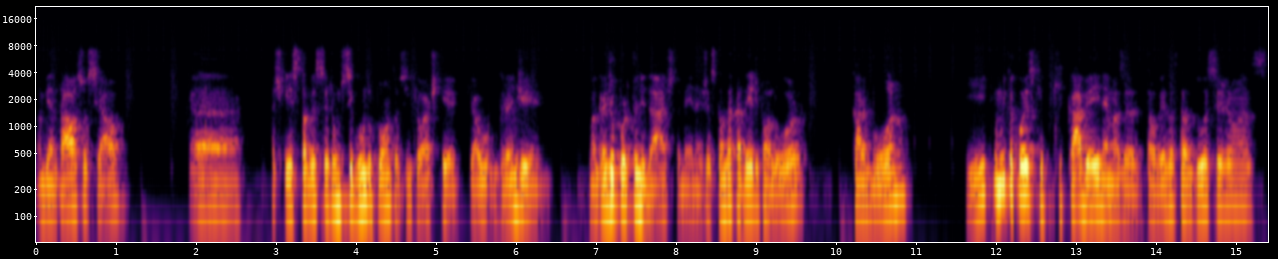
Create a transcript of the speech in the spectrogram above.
ambiental, social? acho que esse talvez seja um segundo ponto, assim, que eu acho que, que é o grande, uma grande oportunidade também, né? Gestão da cadeia de valor, carbono e tem muita coisa que, que cabe aí, né? Mas uh, talvez essas duas sejam as,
